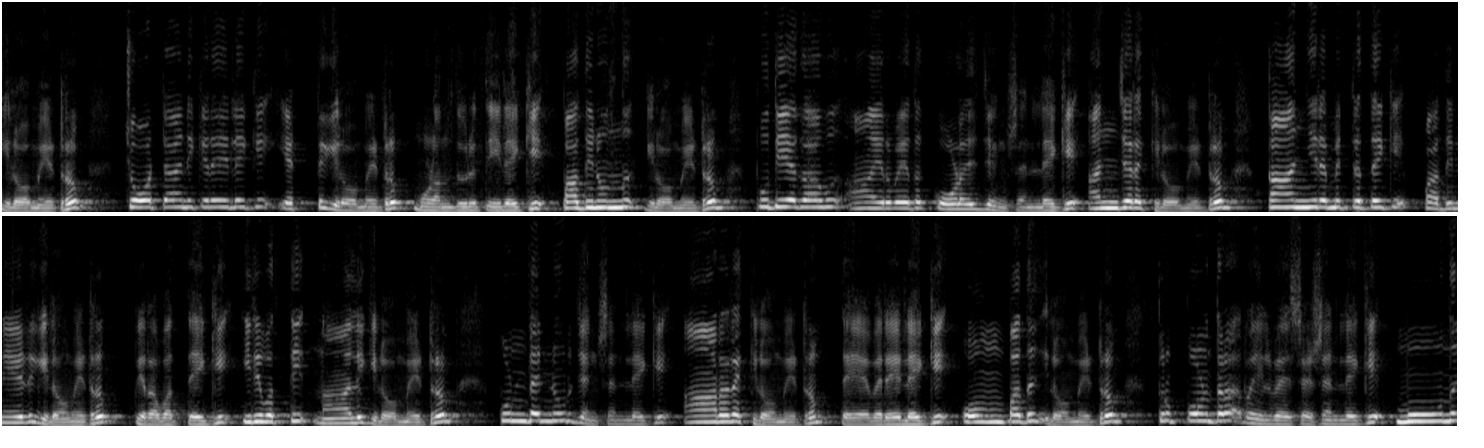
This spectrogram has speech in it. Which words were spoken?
കിലോമീറ്ററും ചോറ്റാനിക്കരയിലേക്ക് എട്ട് കിലോമീറ്ററും മുളന്തുരുത്തിയിലേക്ക് പതിനൊന്ന് കിലോമീറ്ററും പുതിയകാവ് ആയുർവേദ കോളേജ് ജംഗ്ഷനിലേക്ക് അഞ്ചര കിലോമീറ്ററും കാഞ്ഞിരമിറ്റത്തേക്ക് പതിനേഴ് കിലോമീറ്ററും പിറവത്തേക്ക് ഇരുപത്തി നാല് കിലോമീറ്ററും കുണ്ടന്നൂർ ജംഗ്ഷനിലേക്ക് ആറര കിലോമീറ്ററും തേവരയിലേക്ക് ഒമ്പത് കിലോമീറ്ററും തൃപ്പൂണിത്തുറ റെയിൽവേ സ്റ്റേഷനിലേക്ക് മൂന്ന്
